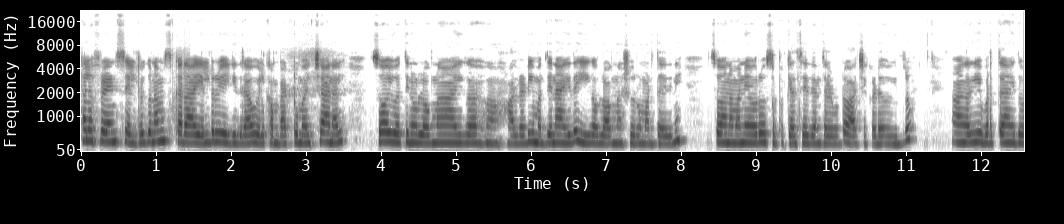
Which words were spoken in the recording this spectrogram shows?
ಹಲೋ ಫ್ರೆಂಡ್ಸ್, ಎಲ್ರಿಗೂ ನಮಸ್ಕಾರ. ಎಲ್ಲರೂ ಹೇಗಿದ್ದೀರಾ? Welcome back to my channel so ಇವತ್ತಿನ ವ್ಲಾಗ್ನ ಈಗ ಆಲ್ರೆಡಿ ಮಧ್ಯಾಹ್ನ ಆಗಿದೆ. ಈಗ ವ್ಲಾಗ್ನ ಶುರು ಮಾಡ್ತಾ ಇದ್ದೀನಿ. ಸೊ ನಮ್ಮ ಮನೆಯವರು ಸ್ವಲ್ಪ ಕೆಲಸ ಇದೆ ಅಂತ ಹೇಳ್ಬಿಟ್ಟು ಆಚೆ ಕಡೆ ಹೋಗಿದ್ರು. ಹಾಗಾಗಿ ಬರ್ತಾ, ಇದು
